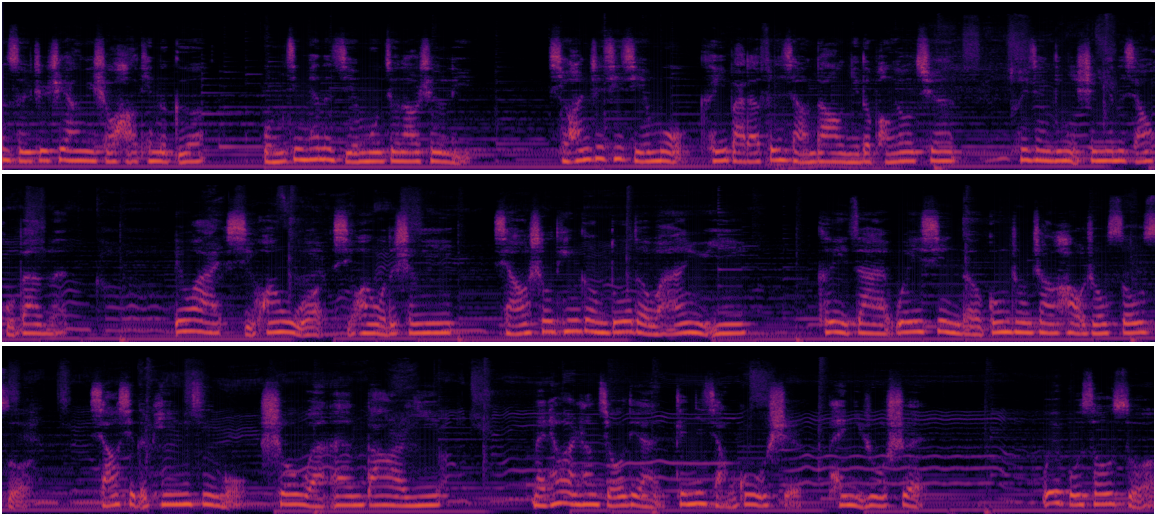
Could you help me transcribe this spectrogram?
伴随着这样一首好听的歌，我们今天的节目就到这里。喜欢这期节目，可以把它分享到你的朋友圈，推荐给你身边的小伙伴们。另外，喜欢我喜欢我的声音，想要收听更多的晚安语音，可以在微信的公众账号中搜索小写的拼音字母说晚安八二一，每天晚上九点跟你讲故事，陪你入睡。微博搜索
